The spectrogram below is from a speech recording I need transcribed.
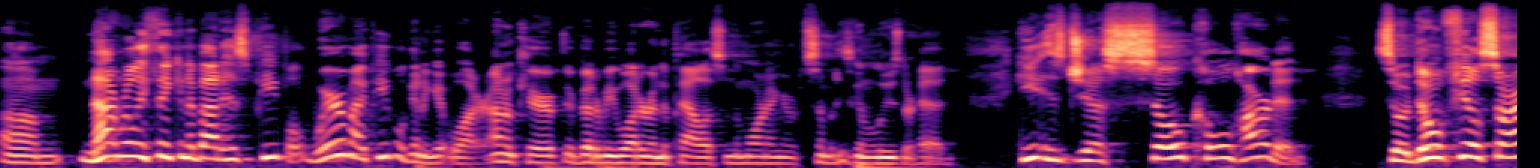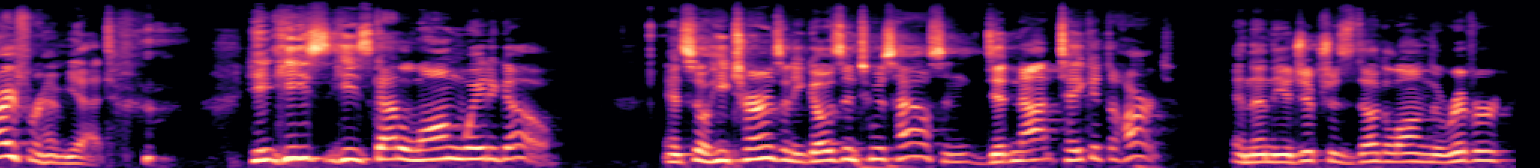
Um, not really thinking about his people. Where are my people going to get water? I don't care if there better be water in the palace in the morning or somebody's going to lose their head. He is just so cold hearted. So don't feel sorry for him yet. he, he's, he's got a long way to go. And so he turns and he goes into his house and did not take it to heart. And then the Egyptians dug along the river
